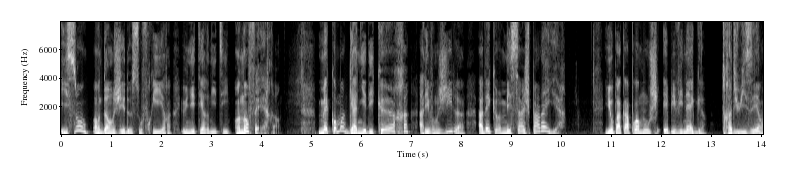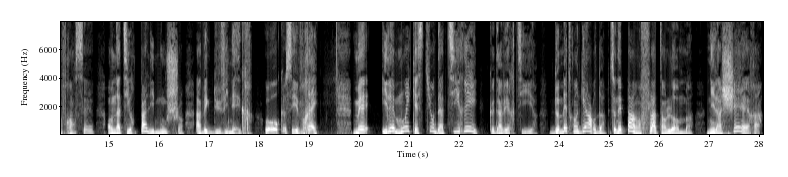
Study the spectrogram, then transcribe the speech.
ils sont en danger de souffrir une éternité en enfer. Mais comment gagner des cœurs à l'évangile avec un message pareil? Yopaka prend mouche vinaigre traduisez en français, on n'attire pas les mouches avec du vinaigre. Oh, que c'est vrai. Mais il est moins question d'attirer que d'avertir, de mettre en garde. Ce n'est pas en flattant l'homme, ni la chair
